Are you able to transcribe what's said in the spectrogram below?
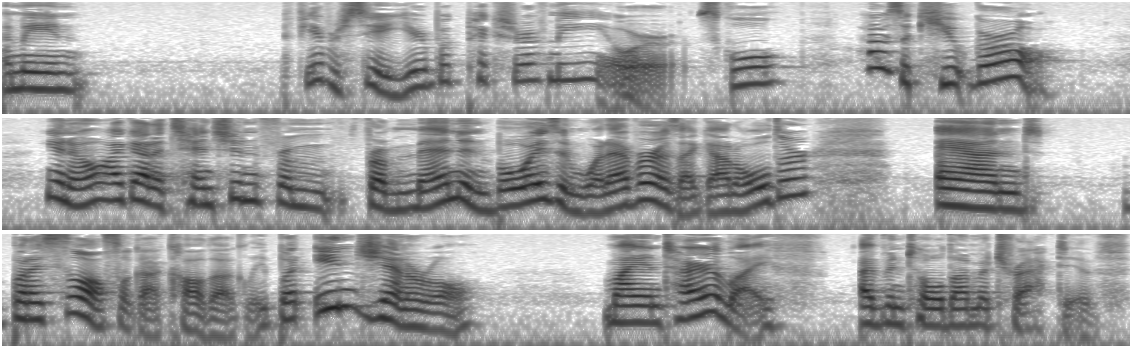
I mean, if you ever see a yearbook picture of me or school, I was a cute girl. You know, I got attention from from men and boys and whatever as I got older, and but I still also got called ugly. But in general, my entire life, I've been told I'm attractive.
